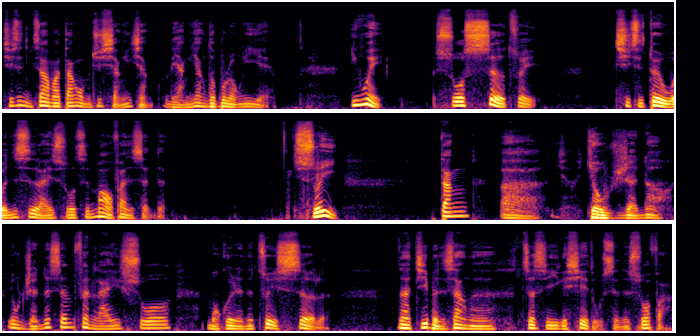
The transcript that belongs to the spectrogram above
其实你知道吗？当我们去想一想，两样都不容易耶。因为说赦罪，其实对文士来说是冒犯神的，所以当啊有人啊用人的身份来说某个人的罪赦了。那基本上呢，这是一个亵渎神的说法。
